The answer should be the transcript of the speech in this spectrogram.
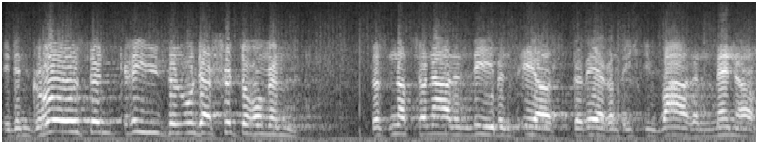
In den großen Krisen und Erschütterungen des nationalen Lebens erst bewähren sich die wahren Männer,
